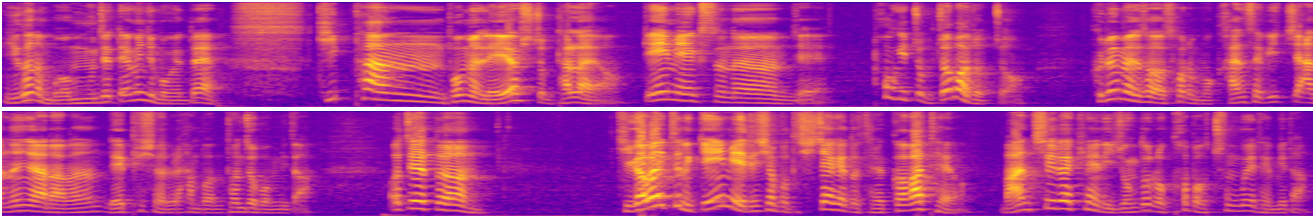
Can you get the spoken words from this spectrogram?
이거는 뭔 문제 때문인지 모르겠는데 기판 보면 레이아웃이 좀 달라요. Gaming X는 이제 폭이 좀 좁아졌죠. 그러면서 서로 뭐 간섭이 있지 않느냐라는 뇌피셜을 한번 던져봅니다. 어쨌든 기가바이트는 게임 에디션부터 시작해도 될 것 같아요. 10700K는 이 정도로 커버 충분히 됩니다.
